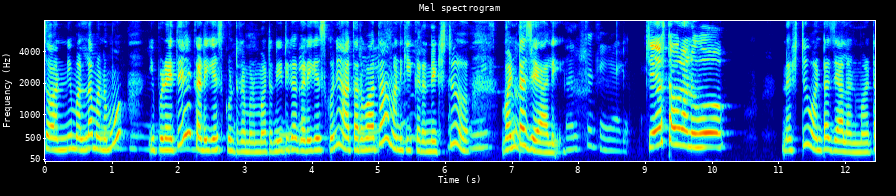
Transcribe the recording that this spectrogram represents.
సో అన్నీ మళ్ళీ మనము ఇప్పుడైతే కడిగేసుకుంటున్నాం అనమాట నీట్గా కడిగేసుకొని ఆ తర్వాత మనకి ఇక్కడ నెక్స్ట్ వంట చేయాలి. చేస్తావురా నువ్వు? నెక్స్ట్ వంట చేయాలన్నమాట.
